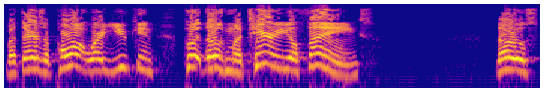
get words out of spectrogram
But there's a point where you can put those material things, those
